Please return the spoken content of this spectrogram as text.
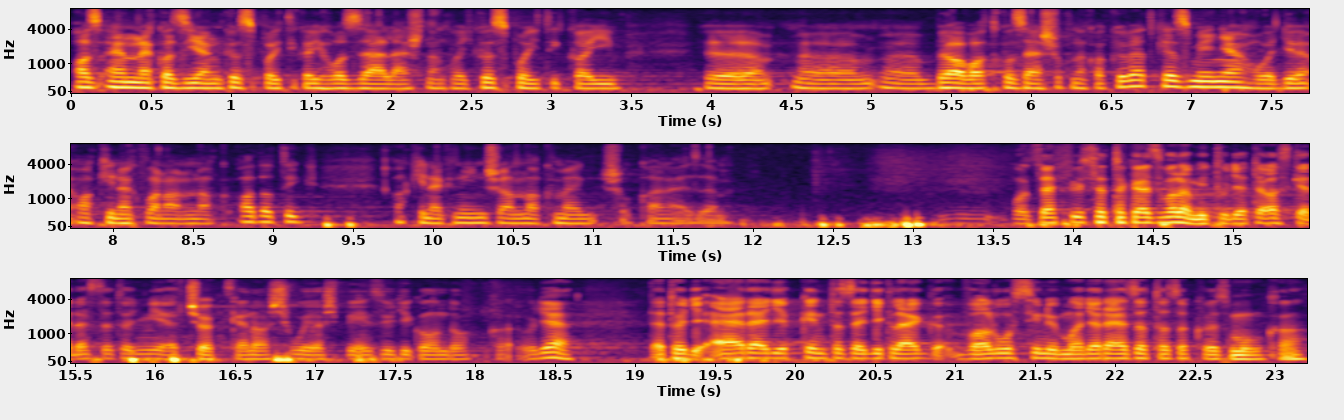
az ennek az ilyen közpolitikai hozzáállásnak, vagy közpolitikai beavatkozásoknak a következménye, hogy akinek van, annak adatik, akinek nincs, annak meg sokkal nehezebb. Hozzáfűzhetek ez valamit? Ugye te azt kérdezted, hogy miért csökken a súlyos pénzügyi gondokkal, ugye? Tehát, hogy erre egyébként az egyik legvalószínűbb magyarázat az a közmunka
